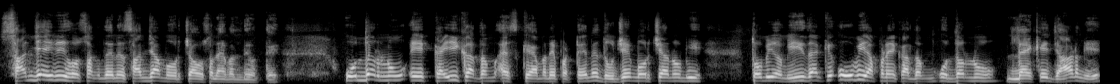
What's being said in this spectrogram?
ਸਾਂਝੇ ਵੀ ਹੋ ਸਕਦੇ ਨੇ, ਸਾਂਝਾ ਮੋਰਚਾ ਉਸ ਲੈਵਲ ਦੇ ਉੱਤੇ। ਉਧਰ ਨੂੰ ਇਹ ਕਈ ਕਦਮ ਐਸਕੇਐਮ ਨੇ ਪੱਟੇ ਨੇ, ਦੂਜੇ ਮੋਰਚਿਆਂ ਨੂੰ ਵੀ, ਤੋਂ ਵੀ ਉਮੀਦ ਹੈ ਕਿ ਉਹ ਵੀ ਆਪਣੇ ਕਦਮ ਉਧਰ ਨੂੰ ਲੈ ਕੇ ਜਾਣਗੇ।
